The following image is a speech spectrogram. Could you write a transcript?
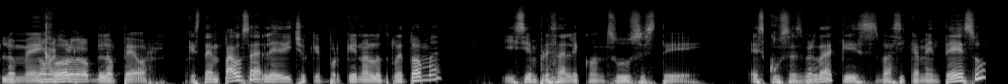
Lo mejor, lo, lo peor. Que está en pausa. Le he dicho que por qué no lo retoma. Y siempre sale con sus este excusas, ¿verdad? Que es básicamente eso.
